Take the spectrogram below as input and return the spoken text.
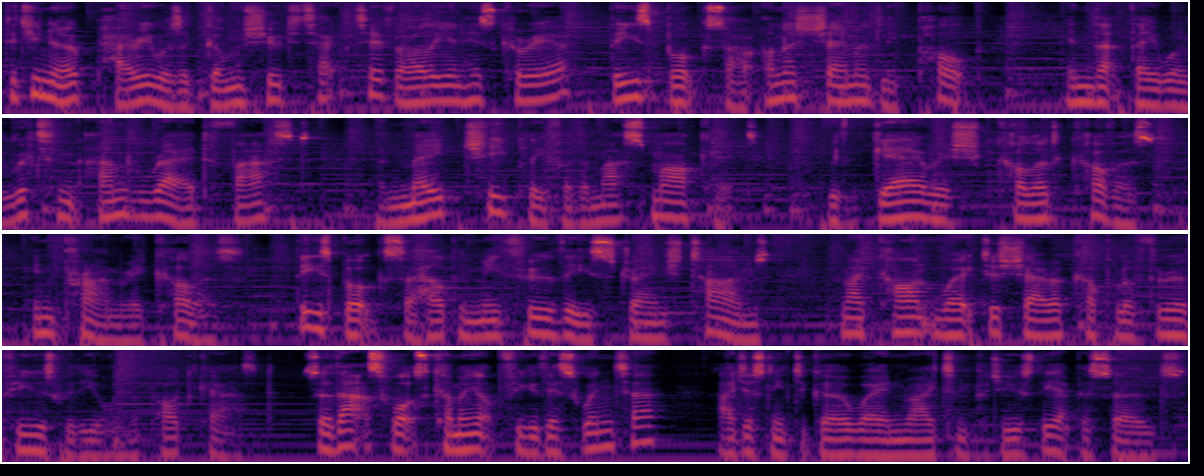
Did you know Perry was a gumshoe detective early in his career? These books are unashamedly pulp in that they were written and read fast and made cheaply for the mass market, with garish coloured covers in primary colours. These books are helping me through these strange times, and I can't wait to share a couple of the reviews with you on the podcast. So that's what's coming up for you this winter. I just need to go away and write and produce the episodes.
